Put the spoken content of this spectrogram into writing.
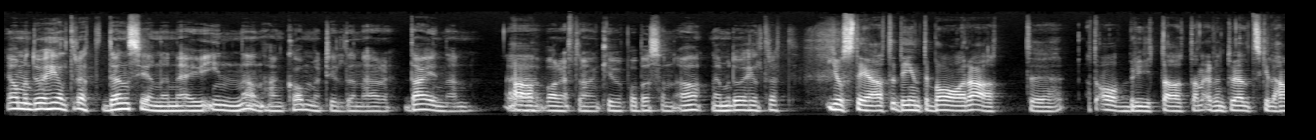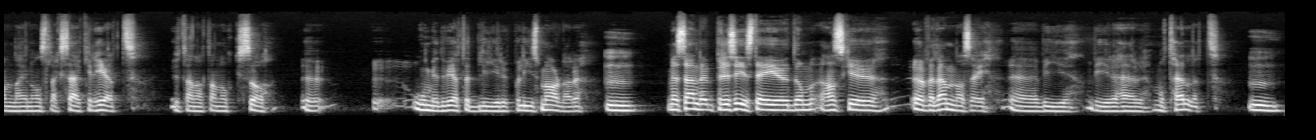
Ja, men du har helt rätt. Den scenen är ju innan han kommer till den här dinern. Ja. Eh, varefter han kliver på bussen. Ja, nej, men du har helt rätt. Just det att det är inte bara att, eh, att avbryta att han eventuellt skulle hamna i någon slags säkerhet. Utan att han också eh, eh, omedvetet blir polismördare. Mm. Men sen precis, det är ju de, han ska ju överlämna sig eh, vid, vid det här motellet. Mm.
